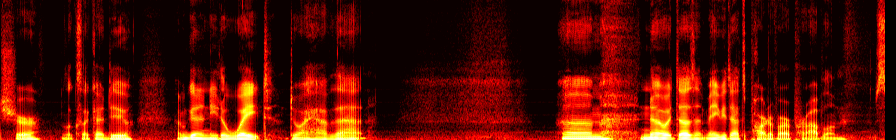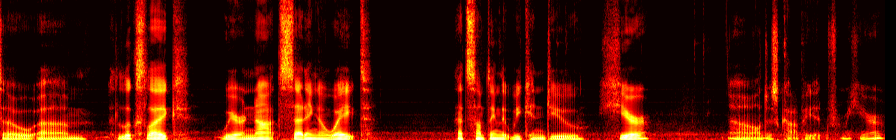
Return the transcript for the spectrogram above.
Sure. Looks like I do. I'm going to need a weight. Do I have that? Um, no, it doesn't. Maybe that's part of our problem. So um, it looks like we are not setting a weight. That's something that we can do here. Uh, I'll just copy it from here.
